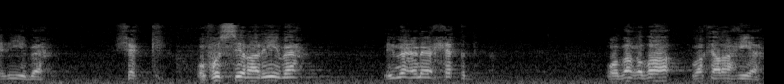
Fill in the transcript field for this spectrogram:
ريبة شك. وفسر ريبة بمعنى حقد وبغضاء وكراهية.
